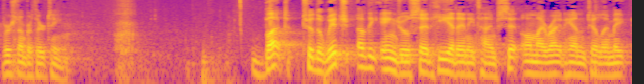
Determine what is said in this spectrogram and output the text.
verse number thirteen. But to the which of the angels said he at any time, Sit on my right hand until I make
